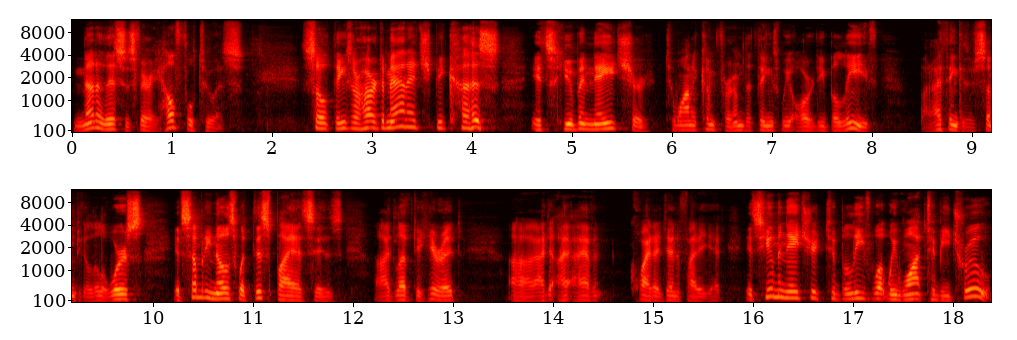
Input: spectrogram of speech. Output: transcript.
None of this is very helpful to us. So things are hard to manage because it's human nature to want to confirm the things we already believe. But I think there's something a little worse. If somebody knows what this bias is, I'd love to hear it. Uh, I, I haven't quite identified it yet. It's human nature to believe what we want to be true.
